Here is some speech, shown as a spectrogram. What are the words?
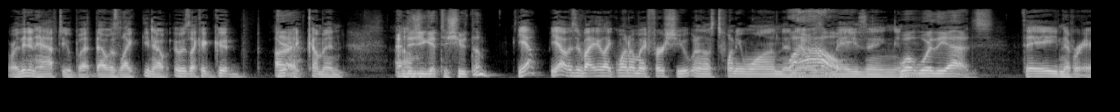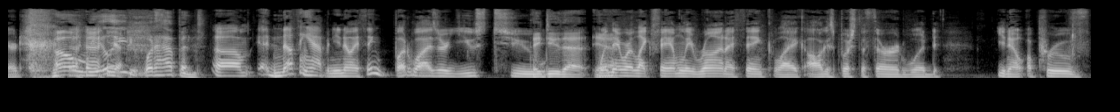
or they didn't have to, but that was like, you know, it was like a good, all right, Yeah. come in. And Um, did you get to shoot them? Yeah, yeah, I was invited. Like went on my first shoot when I was 21, and it Wow. was amazing. And What were the ads? They never aired. Oh really? What happened? um, nothing happened. You know, I think Budweiser used to They do that yeah. when they were like family run. I think like August Busch the third would, you know, approve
